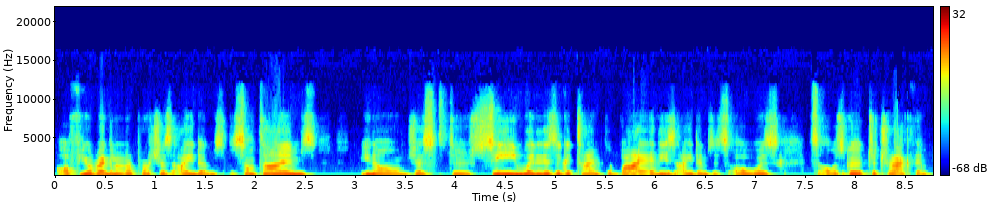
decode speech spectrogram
of your regular purchase items. Sometimes you know just to see when is a good time to buy these items. It's always it's always good to track them.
